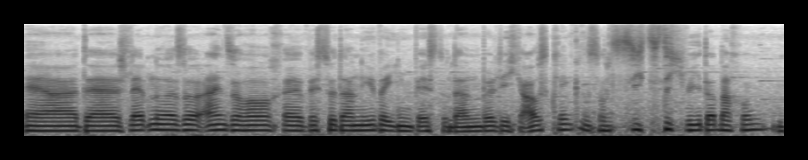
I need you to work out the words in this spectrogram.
Ja, der schleppt nur so ein so hoch, äh, bis du dann über ihm bist und dann will dich ausklinken, sonst zieht's dich wieder nach unten.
